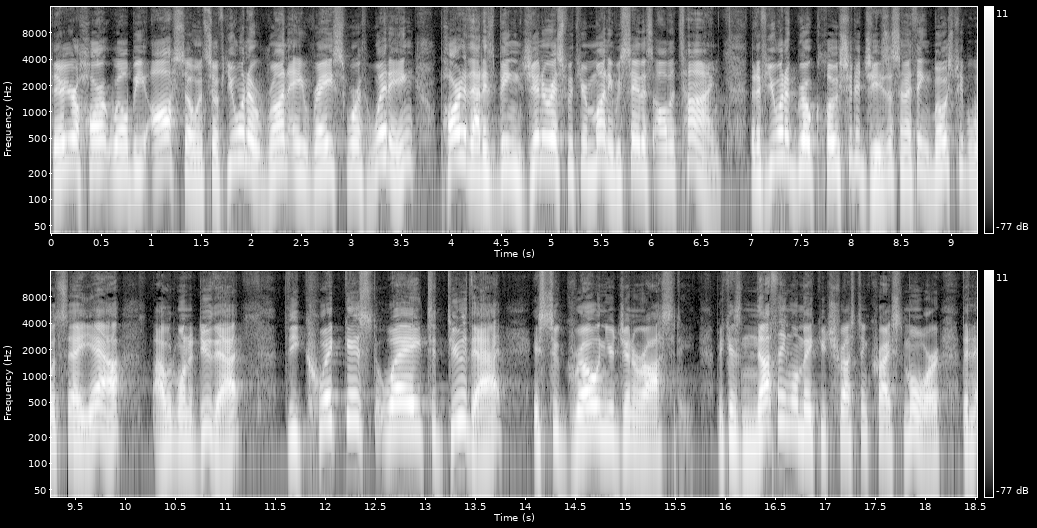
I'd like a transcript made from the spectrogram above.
there your heart will be also. And so, if you want to run a race worth winning, part of that is being generous with your money. We say this all the time that if you want to grow closer to Jesus, and I think most people would say, Yeah, I would want to do that the quickest way to do that is to grow in your generosity because nothing will make you trust in Christ more than,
